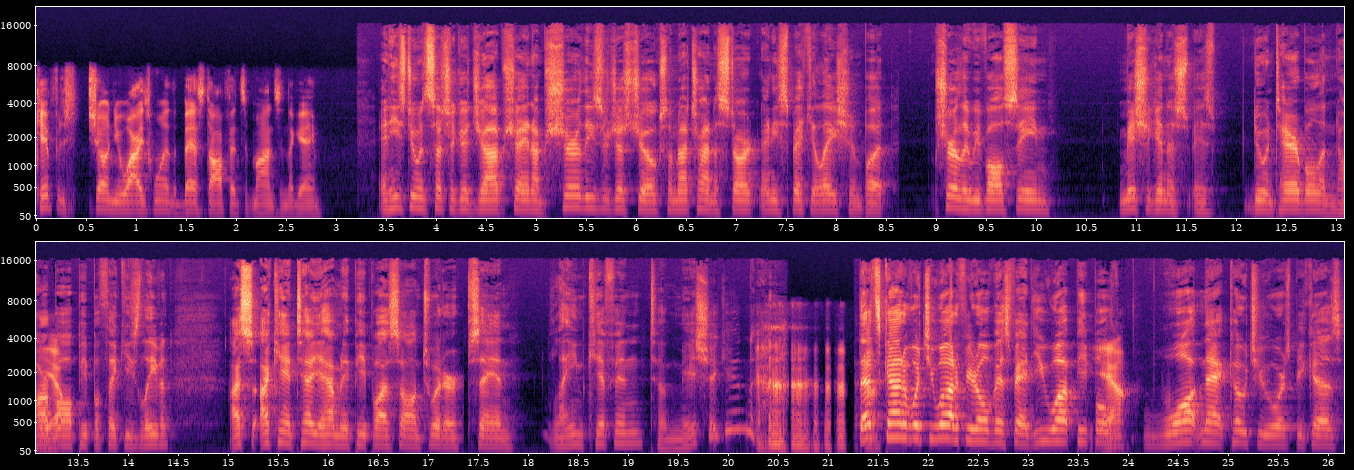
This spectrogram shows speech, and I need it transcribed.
Kiffin's showing you why he's one of the best offensive minds in the game and he's doing such a good job, Shane. I'm sure these are just jokes. I'm not trying to start any speculation, but surely we've all seen Michigan is, is doing terrible and Harbaugh, yep. people think he's leaving. I, I can't tell you how many people I saw on Twitter saying, Lane Kiffin to Michigan? That's kind of what you want if you're an Ole Miss fan. You want people yeah. wanting that coach of yours because,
